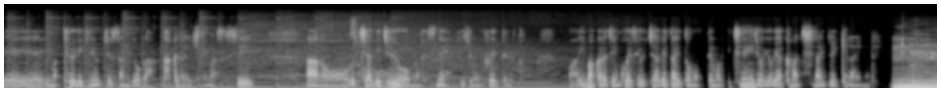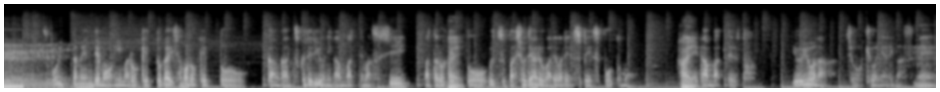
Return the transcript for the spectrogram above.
えー今、急激に宇宙産業が拡大してますし、あの打ち上げ需要もですね非常に増えてると。まあ、今から人工衛星打ち上げたいと思っても、1年以上予約待ちしないといけないので、うーん。そういった面でも今、ロケット会社もロケットをガンガン作れるように頑張ってますし、またロケットを打つ場所である我々スペースポートも、はい。えー頑張ってるというような状況にありますね。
